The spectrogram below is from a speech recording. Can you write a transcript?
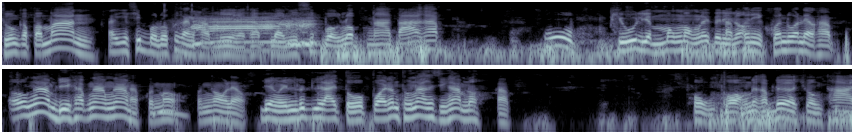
สูงกับประมาณร้อยยี่สิบบวกลบเพื่อกันครับนี่นะครับเรานี่สิบบวกลบหน้าตาครับ โอ้ผิวเหลี่ยมมองๆเลยตัวคนี้รับเนาะตัวนี้ขวนล้วนแล้วครับเอองามดีครับงามงามครับขนเมาขนเงาแล้วเลี้ยงไว้หลายตัวปล่อยน้ำทงหน้าคือสีงามเนาะครับผงทองนะครับ เด้อช่วงท้าย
